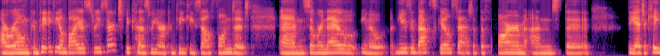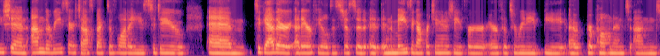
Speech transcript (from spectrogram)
our own completely unbiased research because we are completely self-funded. Um, so we're now, you know, using that skill set of the farm and the the education and the research aspect of what I used to do um, together at Airfield is just a, a, an amazing opportunity for Airfield to really be a proponent and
